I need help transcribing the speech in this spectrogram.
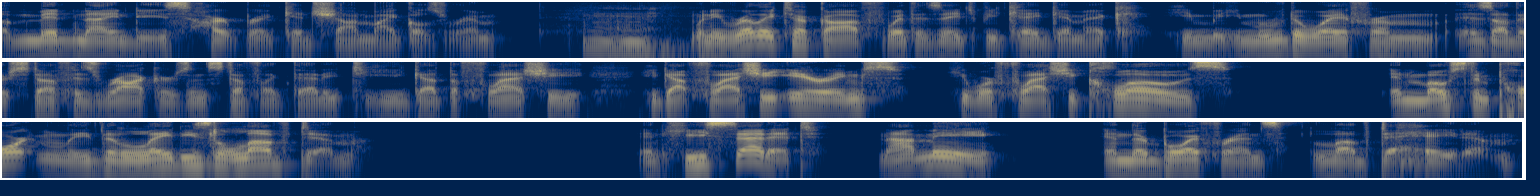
a mid '90s heartbreak kid, Shawn Michaels rim. When he really took off with his HBK gimmick, he he moved away from his other stuff, his rockers and stuff like that. He he got the flashy. He got flashy earrings. He wore flashy clothes, and most importantly, the ladies loved him. And he said it, not me. And their boyfriends loved to hate him.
